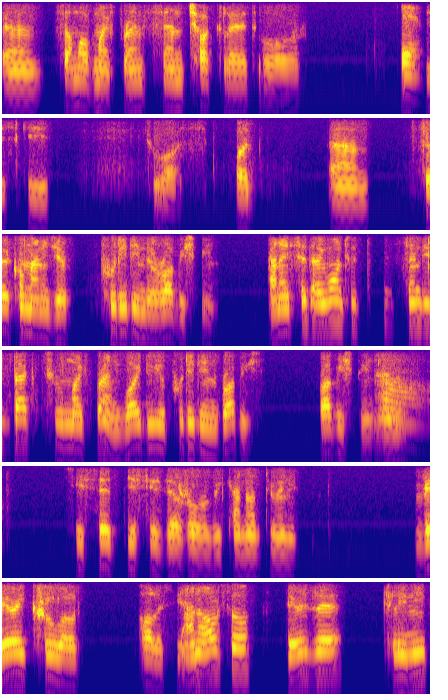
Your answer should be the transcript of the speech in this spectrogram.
uh, some of my friends send chocolate or biscuit to us, but um, Serco manager put it in the rubbish bin. And I said, I want to send it back to my friend. Why do you put it in rubbish, rubbish bin? And she said, this is the rule. We cannot do anything. Very cruel policy. And also, there is a clinic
